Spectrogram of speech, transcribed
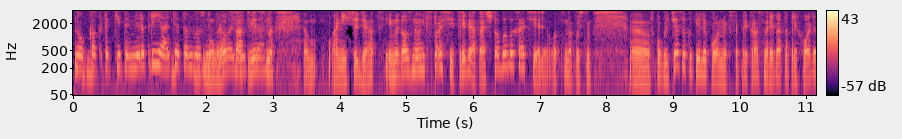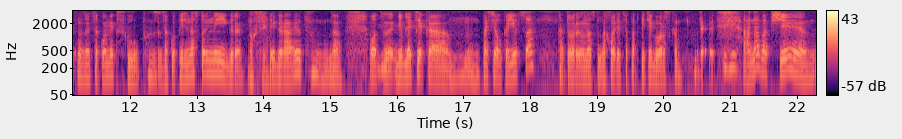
но как-то какие-то мероприятия там должны Ну вот, проводиться. соответственно, эм, они сидят, и мы должны у них спросить, ребята, а что бы вы хотели? Вот, допустим, э, в Кугульте закупили комиксы, прекрасно, ребята приходят, называется комикс-клуб, закупили настольные игры, Ух ты. играют, да. Вот э, библиотека поселка Юца, который у нас находится под Пятигорском, э, она вообще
